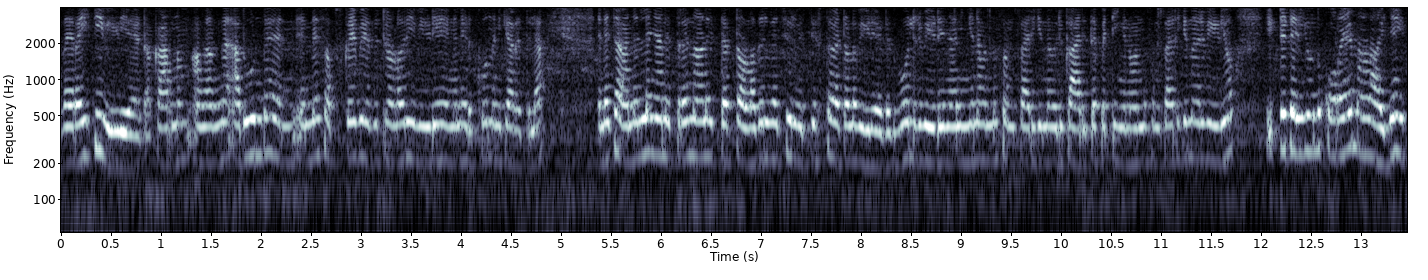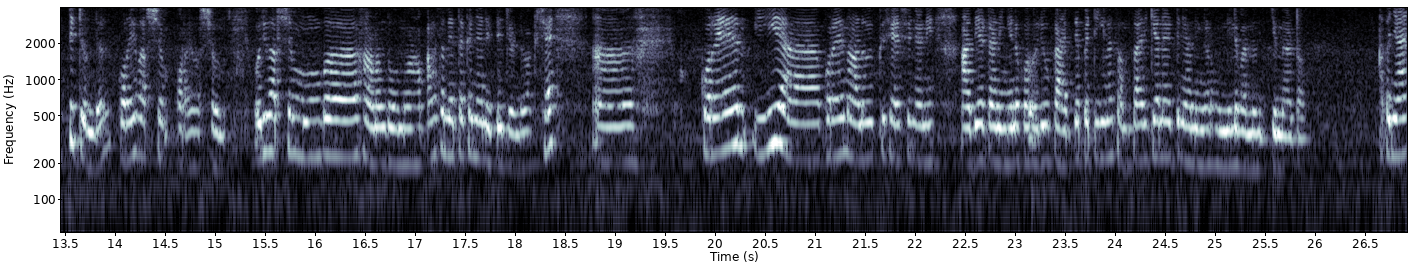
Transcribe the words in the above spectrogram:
വെറൈറ്റി വീഡിയോ ആയിട്ടോ. കാരണം അങ്ങ് അതുകൊണ്ട് എന്നെ സബ്സ്ക്രൈബ് ചെയ്തിട്ടുള്ള ഒരു വീഡിയോ എങ്ങനെ എടുക്കുമെന്ന് എനിക്കറിയത്തില്ല. എന്റെ ചാനലിൽ ഞാൻ ഇത്രയും നാൾ ഇട്ടിട്ടുള്ളതിൽ വെച്ചൊരു വ്യത്യസ്തമായിട്ടുള്ള വീഡിയോ ആയിട്ട്. ഇതുപോലൊരു വീഡിയോ ഞാൻ ഇങ്ങനെ വന്ന് സംസാരിക്കുന്ന ഒരു കാര്യത്തെപ്പറ്റി ഇങ്ങനെ വന്ന് സംസാരിക്കുന്ന ഒരു വീഡിയോ ഇട്ടിട്ട് എനിക്ക് തോന്നുന്നു കുറേ നാളായി. ഞാൻ ഇട്ടിട്ടുണ്ട്. കുറേ വർഷം കുറേ വർഷം ഒരു വർഷം മുമ്പ് ആണെന്ന് തോന്നുന്നു. ആ- സമയത്തൊക്കെ ഞാൻ ഇട്ടിട്ടുണ്ട്. പക്ഷേ കുറേ ഈ കുറേ നാളുകൾക്ക് ശേഷം ഞാൻ ആദ്യമായിട്ടാണ് ഇങ്ങനെ ഒരു കാര്യത്തെപ്പറ്റി ഇങ്ങനെ സംസാരിക്കാനായിട്ട് ഞാൻ നിങ്ങളുടെ മുന്നിൽ വന്ന് നിൽക്കുന്നത് കേട്ടോ. അപ്പോൾ ഞാൻ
